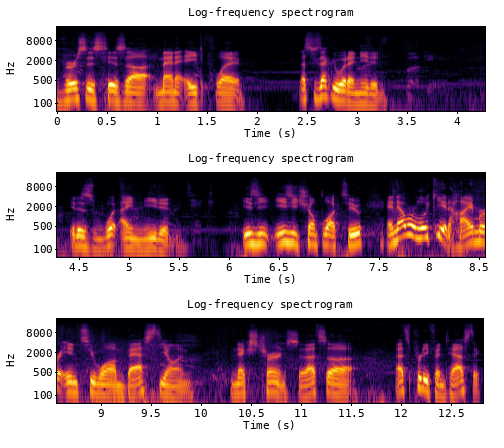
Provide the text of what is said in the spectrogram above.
Versus his, uh, mana 8 play. That's exactly what I needed. It is what I needed. Easy, easy chump block too. And now we're looking at Heimer into, um, Bastion next turn. So that's, uh, that's pretty fantastic.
